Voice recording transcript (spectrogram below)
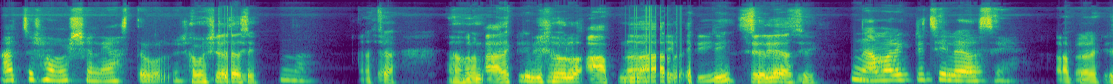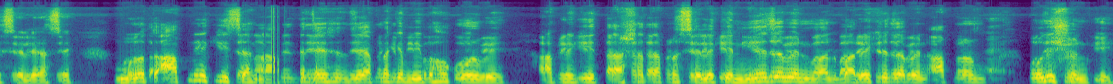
আচ্ছা সমস্যা নেই আসতে বলেন। সমস্যা আছে? না। আচ্ছা এখন আরেকটি বিষয় হলো আপনার একটি ছেলে আছে? না, আমার একটি ছেলে আছে। আপনার একটা ছেলে আছে। মূলত আপনি কি চান? আপনি যে- যে আপনাকে বিবাহ করবে আপনি কি তার সাথে আপনার ছেলেকে নিয়ে যাবেন বা- রেখে যাবেন? আপনার পজিশন কি?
